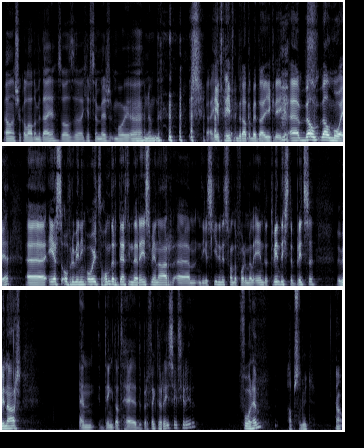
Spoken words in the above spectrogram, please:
wel een chocolademedaille, zoals uh, Gert Vermeer mooi uh, noemde. ja, heeft, heeft inderdaad een medaille gekregen. Uh, wel, wel mooi, hè? eerste overwinning ooit, 113e racewinnaar ehm, in de geschiedenis van de Formule 1, de 20ste Britse winnaar. En ik denk dat hij de perfecte race heeft gereden voor hem. Absoluut. Ja.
